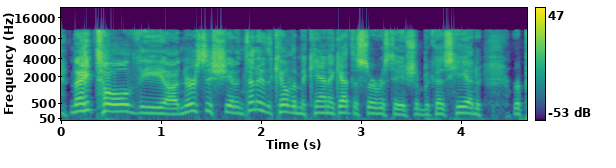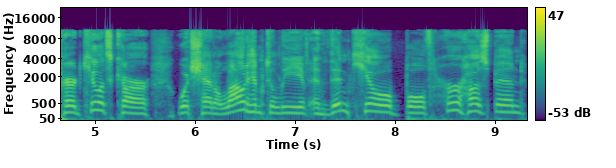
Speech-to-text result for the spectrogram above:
Knight told the uh, nurses she had intended to kill the mechanic at the service station because he had repaired Kellett's car, which had allowed him to leave and then kill both her husband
